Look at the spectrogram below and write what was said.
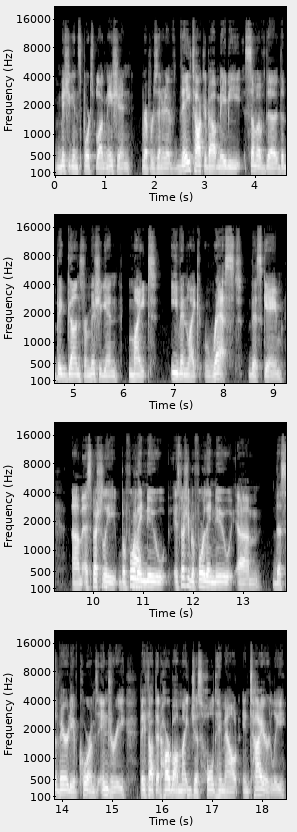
Michigan Sports Blog Nation representative, they talked about maybe some of the the big guns from Michigan might even like rest this game, um, especially before they knew, especially before they knew um, the severity of Corum's injury. They thought that Harbaugh might just hold him out entirely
